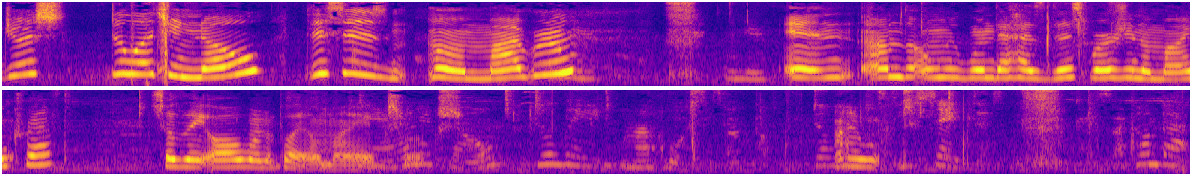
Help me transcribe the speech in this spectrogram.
just to let you know, this is uh, my room, and I'm the only one that has this version of Minecraft. So they all want to play on my Dan, Xbox. don't delete my horses. Don't I won't. You save this. Okay, so I come back.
